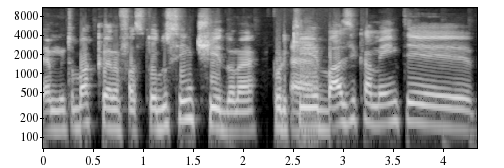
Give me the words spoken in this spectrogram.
é muito bacana, faz todo sentido, né? Porque, é. basicamente,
